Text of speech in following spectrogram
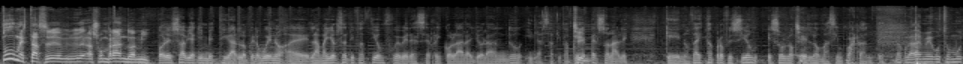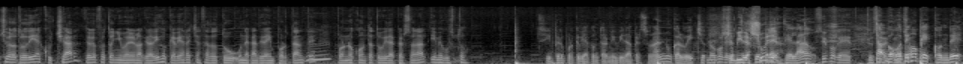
tú me estás eh, asombrando a mí. Por eso había que investigarlo, pero bueno, eh, la mayor satisfacción fue ver a ese Rico Lara llorando y las satisfacciones Sí. Personales que nos da esta profesión, eso es lo, es lo más importante. Inmaculada, a mí me gustó mucho el otro día escuchar, creo que fue Toño Moreno la que la dijo, que habías rechazado tú una cantidad importante por no contar tu vida personal y me gustó. Sí, pero porque voy a contar mi vida personal, nunca lo he hecho. No, porque Su vida suya. este lado. Sí, porque tú sabes Tampoco tengo son. que esconder.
